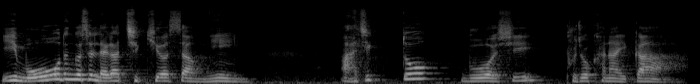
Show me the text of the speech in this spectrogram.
이 모든 것을 내가 지키어 싸우니 아직도 무엇이 부족하나이까?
